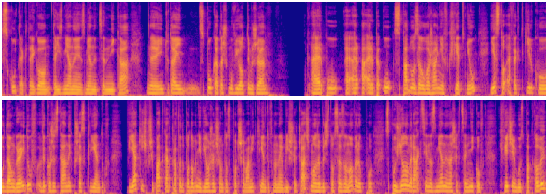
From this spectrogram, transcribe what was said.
skutek tego, tej zmiany, zmiany cennika. I tutaj spółka też mówi o tym, że ARPU, ARPU spadło zauważalnie w kwietniu. Jest to efekt kilku downgrade'ów wykorzystanych przez klientów. W jakichś przypadkach prawdopodobnie wiąże się to z potrzebami klientów na najbliższy czas. Może być to sezonowe lub spóźnioną reakcję na zmiany naszych cenników. Kwiecień był spadkowy,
